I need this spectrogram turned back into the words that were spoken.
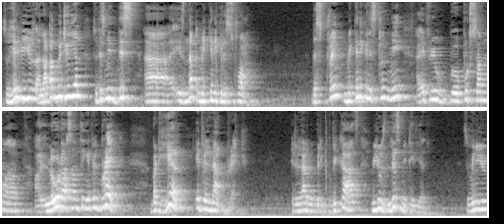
So here we use a lot of material. So this means this uh, is not mechanically strong. The strength mechanical strength means uh, if you put some uh, load or something it will break. But here it will not break it will not be because we use less material. So when you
